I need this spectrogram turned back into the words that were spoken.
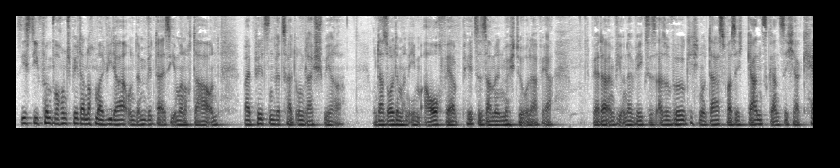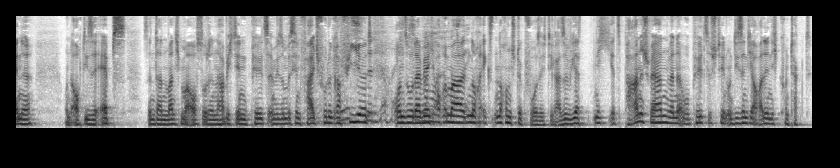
siehst die fünf Wochen später nochmal wieder und im Winter ist sie immer noch da und bei Pilzen wird's halt ungleich schwerer. Und da sollte man eben auch, wer Pilze sammeln möchte oder wer wer da irgendwie unterwegs ist. Also wirklich nur das, was ich ganz, ganz sicher kenne. Und auch diese Apps sind dann manchmal auch so, dann habe ich den Pilz irgendwie so ein bisschen falsch fotografiert und so, da wäre ich auch immer noch, noch ein Stück vorsichtiger. Also wir nicht jetzt panisch werden, wenn da irgendwo Pilze stehen und die sind ja auch alle nicht kontakt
